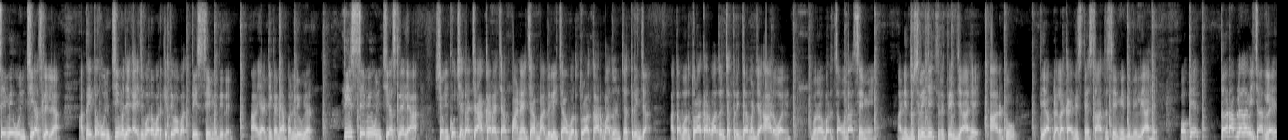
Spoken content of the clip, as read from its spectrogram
सेमी उंची असलेल्या आता इथं उंची म्हणजे एच बरोबर किती बाबा? तीस सेमी दिले हा या ठिकाणी आपण लिहूयात. तीस सेमी उंची असलेल्या शंकुछेदाच्या आकाराच्या पाण्याच्या बादलीच्या वर्तुळाकार बाजूंच्या त्रिज्या. आता वर्तुळाकार बाजूंच्या त्रिज्या म्हणजे आर वन बरोबर चौदा सेमी आणि दुसरी जी त्रिज्या आहे आर टू ती आपल्याला काय दिसते? सात सेमी दिलेली आहे. ओके तर आपल्याला विचारलंय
